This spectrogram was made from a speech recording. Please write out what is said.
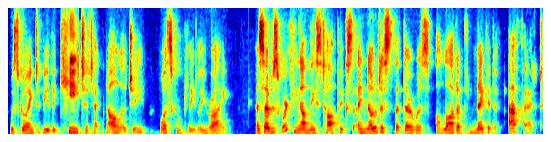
was going to be the key to technology was completely right. As I was working on these topics, I noticed that there was a lot of negative affect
